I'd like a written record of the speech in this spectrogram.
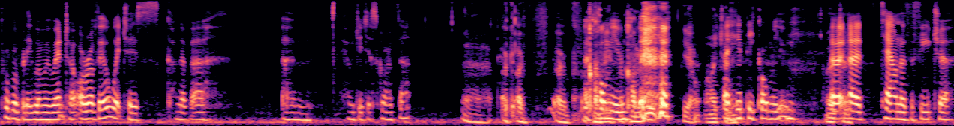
probably when we went to Auroville, which is kind of a. Um, how would you describe that? Uh, a, a, a, A commune. A commune. yeah. Okay. A hippie commune, Okay. a, a town of the future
